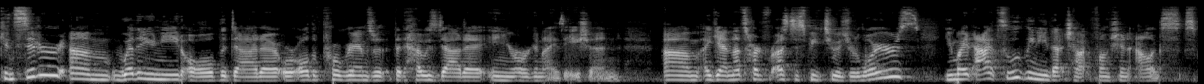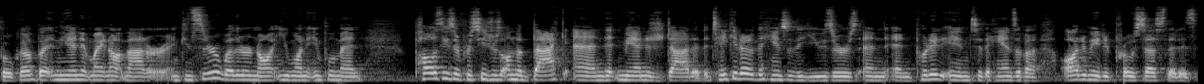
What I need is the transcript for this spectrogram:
consider um, whether you need all the data or all the programs that house data in your organization. Um, again, that's hard for us to speak to as your lawyers. You might absolutely need that chat function Alex spoke of, but in the end, it might not matter. And consider whether or not you want to implement policies or procedures on the back end that manage data, that take it out of the hands of the users and, and put it into the hands of an automated process that is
